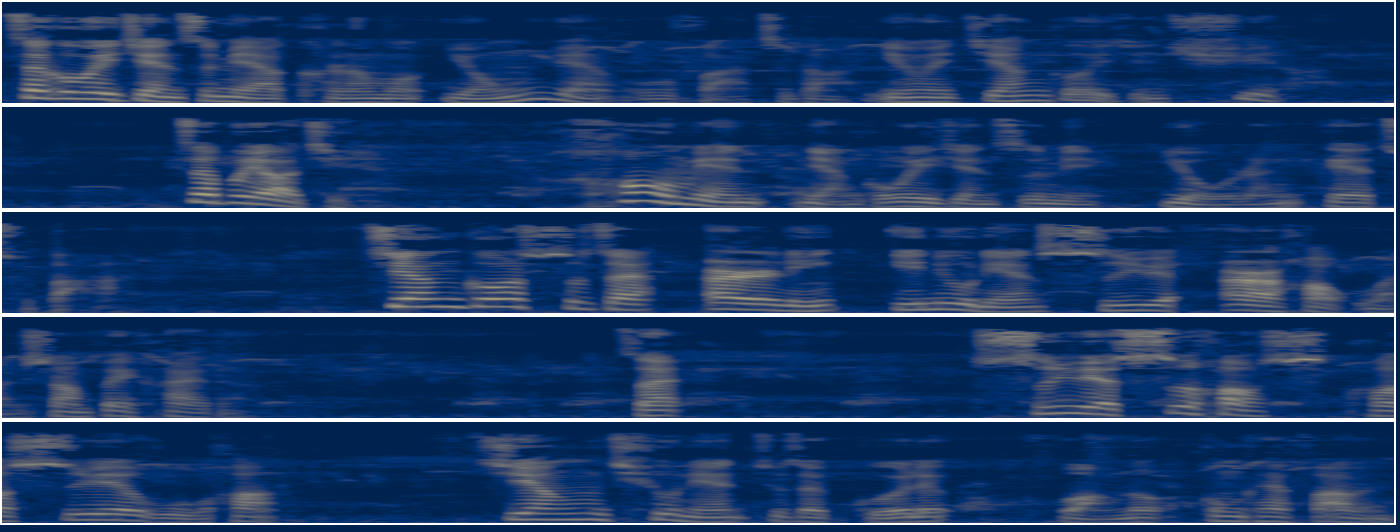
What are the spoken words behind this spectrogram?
这个未解之谜啊，可能我永远无法知道，因为江哥已经去了。这不要紧，后面两个未解之谜有人给出答案。江哥是在二零一六年十月二号晚上被害的，在。十月四号和十月五号，江秋莲就在国内网络公开发文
